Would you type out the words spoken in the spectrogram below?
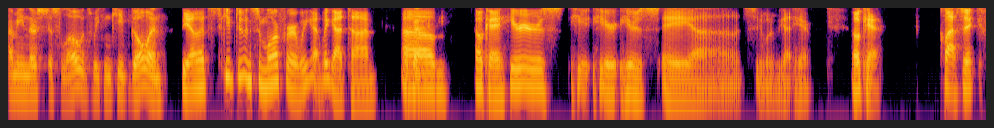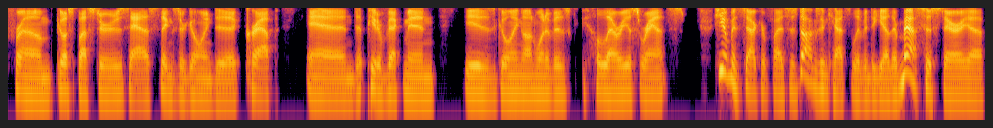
I mean, there's just loads. We can keep going. yeah, let's keep doing some more for we got we got time. Okay. Um okay, here's here, here here's a uh let's see what do we got here. Okay. Classic from Ghostbusters as things are going to crap and Peter Venkman is going on one of his hilarious rants. Human sacrifices, dogs and cats living together, mass hysteria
